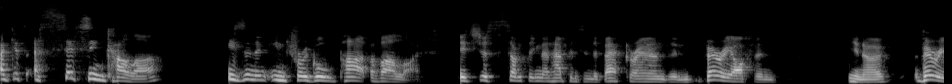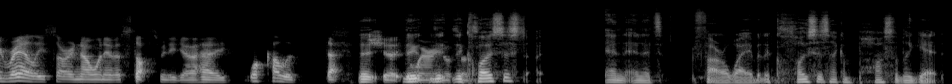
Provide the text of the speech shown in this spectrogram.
I guess assessing color isn't an integral part of our life. It's just something that happens in the background, and very often, you know, very rarely, sorry, no one ever stops me to go, hey, what color's that The, shirt you're wearing? the, the closest, and and it's far away, but the closest I can possibly get,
